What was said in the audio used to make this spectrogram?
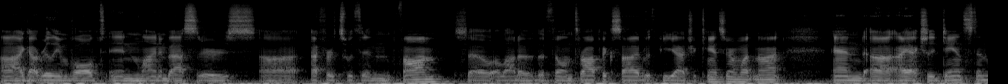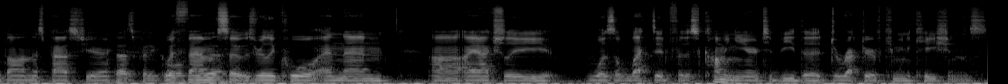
uh, I got really involved in Lion Ambassadors' uh, efforts within THON. So a lot of the philanthropic side with pediatric cancer and whatnot. And uh, I actually danced in THON this past year That's pretty cool. with them, Yeah. so it was really cool. And then uh, I actually was elected for this coming year to be the director of communications,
